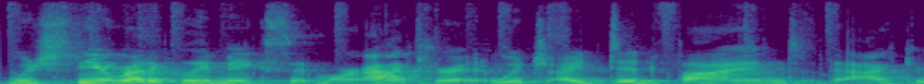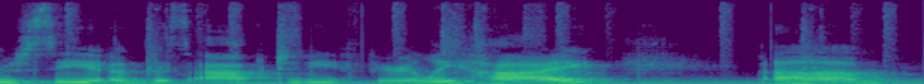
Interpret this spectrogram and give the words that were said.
which theoretically makes it more accurate, which I did find the accuracy of this app to be fairly high. Um,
